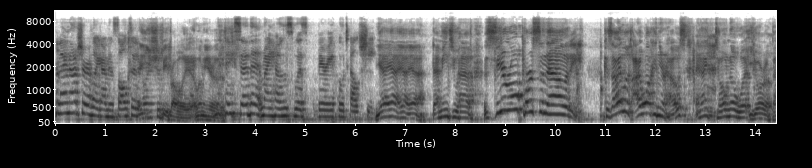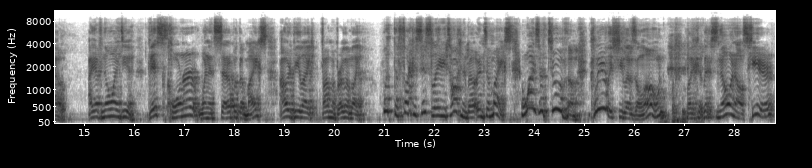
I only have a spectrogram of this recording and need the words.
and I'm not sure if like I'm insulted or You should be probably. Let me hear this. they said that my house was very hotel chic. Yeah, yeah, yeah, yeah. That means you have zero personality. Cause I look, I walk in your house and I don't know what you're about. I have no idea. This corner, when it's set up with the mics, I would be like, if I'm a burglar, I'm like, what the fuck is this lady talking about into mics? And why is there two of them? Clearly she lives alone. Like there's no one else here.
